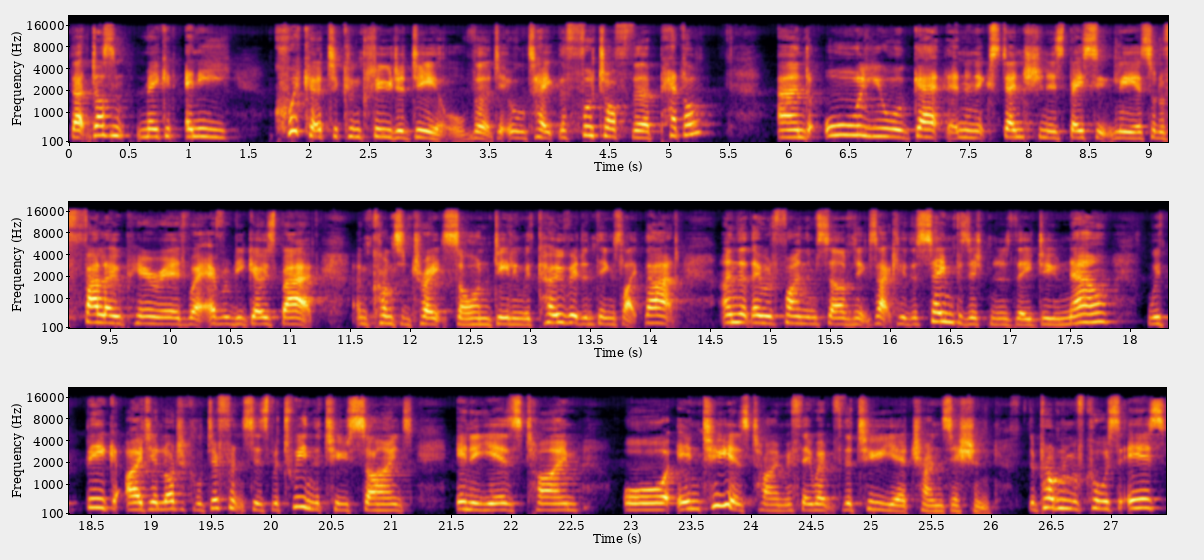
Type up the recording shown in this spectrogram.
that doesn't make it any quicker to conclude a deal, that it will take the foot off the pedal. And all you will get in an extension is basically a sort of fallow period where everybody goes back and concentrates on dealing with COVID and things like that and that they would find themselves in exactly the same position as they do now, with big ideological differences between the two sides in a year's time or in two years' time if they went for the two year transition. The problem, of course, is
